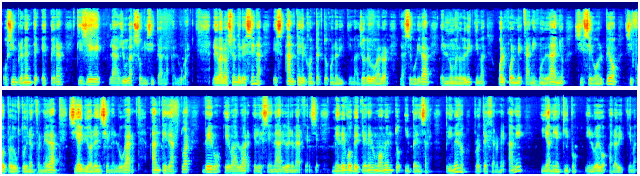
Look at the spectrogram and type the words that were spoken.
o simplemente esperar que llegue la ayuda solicitada al lugar. La evaluación de la escena es antes del contacto con la víctima. Yo debo evaluar la seguridad, el número de víctimas, cuál fue el mecanismo de daño, si se golpeó, si fue producto de una enfermedad, si hay violencia en el lugar. Antes de actuar, debo evaluar el escenario de la emergencia. Me debo detener un momento y pensar, primero, protegerme a mí y a mi equipo y luego a la víctima.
